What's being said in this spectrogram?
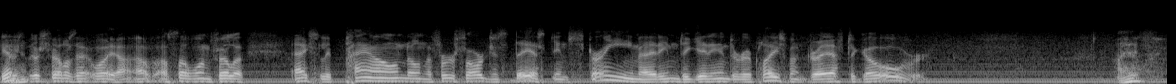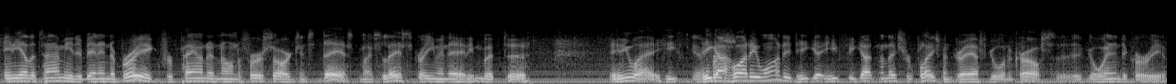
Yeah. There's, there's fellas that way. I, I, I saw one fella actually pound on the first sergeant's desk and scream at him to get into replacement draft to go over. Well, Any other time he'd have been in the brig for pounding on the first sergeant's desk, much less screaming at him. But uh, anyway, he Yeah, he got what he wanted. He got he, he got in the next replacement draft going across, uh, going into Korea.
